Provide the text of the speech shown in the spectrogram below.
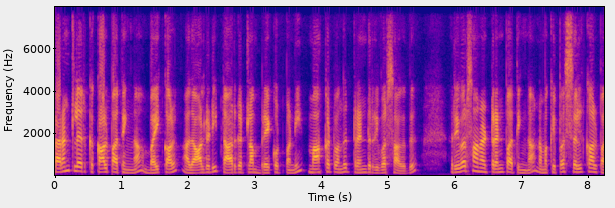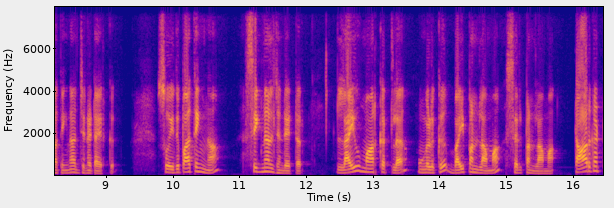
கரண்ட்டில் இருக்க கால் பார்த்தீங்கன்னா பை கால் அது ஆல்ரெடி டார்கெட்லாம் பிரேக் அவுட் பண்ணி மார்க்கெட் வந்து ட்ரெண்ட் ரிவர்ஸ் ஆகுது. ரிவர்ஸ் ஆன ட்ரெண்ட் பார்த்தீங்கன்னா நமக்கு இப்போ செல் கால் பார்த்தீங்கன்னா ஜென்ரேட் ஆயிருக்கு. ஸோ இது பார்த்தீங்கன்னா சிக்னல் ஜென்ரேட்டர் லைவ் மார்க்கெட்டில் உங்களுக்கு பை பண்ணலாமா செல் பண்ணலாமா? டார்கெட்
